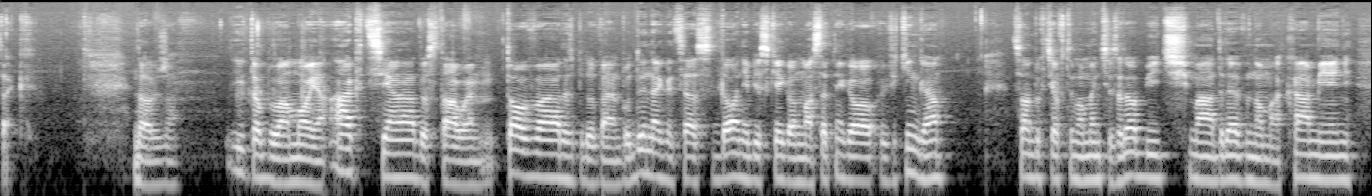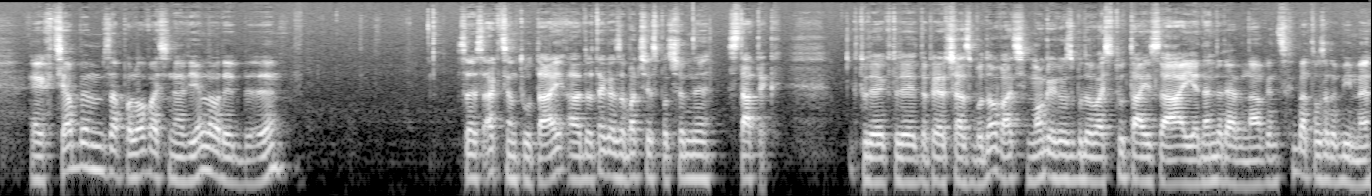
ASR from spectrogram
Tak. Dobrze. I to była moja akcja. Dostałem towar, zbudowałem budynek, więc teraz do niebieskiego on ma ostatniego wikinga. Co on by chciał w tym momencie zrobić? Ma drewno, ma kamień. E, Chciałbym zapolować na wieloryby, co jest akcją tutaj, ale do tego zobaczcie jest potrzebny statek, który, który dopiero trzeba zbudować. Mogę go zbudować tutaj za jeden drewna, więc chyba to zrobimy.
